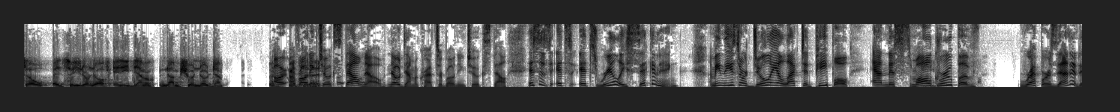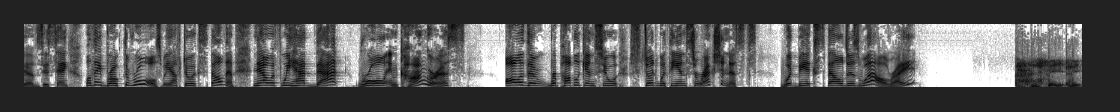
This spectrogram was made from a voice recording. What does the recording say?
so and so you don't know if any Democrat. I'm sure no Democrats Are, are voting to expel? No, no Democrats are voting to expel. This is it's it's really sickening. I mean, these are duly elected people, and this small group of representatives is saying, well, they broke the rules. We have to expel them. Now, if we had that rule in Congress, all of the Republicans who stood with the insurrectionists would be expelled as well, right? Hey, hey,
